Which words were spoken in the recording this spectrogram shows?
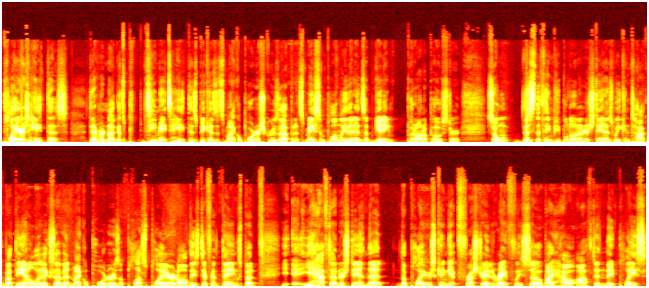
Players hate this. Denver Nuggets teammates hate this because it's Michael Porter screws up and it's Mason Plumlee that ends up getting put on a poster. So this is the thing people don't understand is we can talk about the analytics of it. Michael Porter is a plus player and all these different things, but you have to understand that the players can get frustrated, rightfully so, by how often they place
